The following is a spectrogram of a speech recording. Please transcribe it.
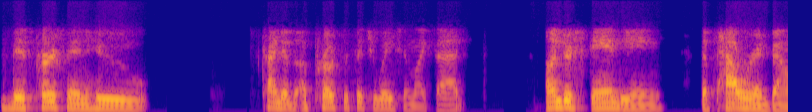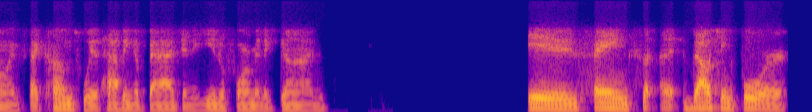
this person who kind of approached the situation like that, understanding the power imbalance that comes with having a badge and a uniform and a gun, is saying, uh, vouching for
